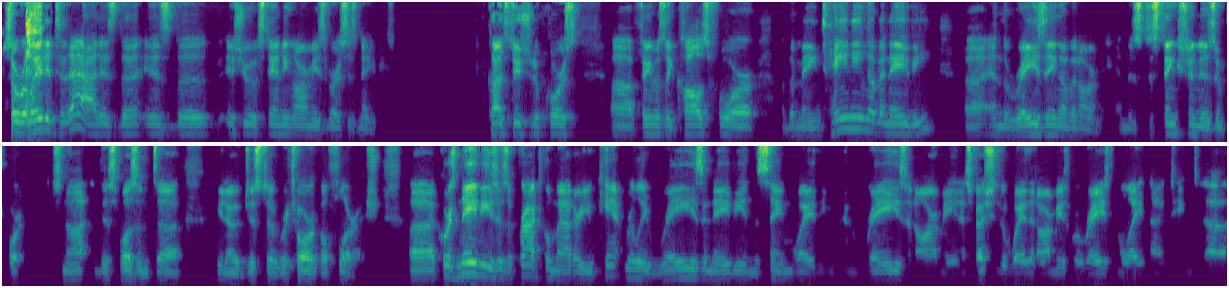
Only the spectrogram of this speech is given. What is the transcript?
so related to that is the is the issue of standing armies versus navies. Constitution, of course, uh, famously calls for the maintaining of a navy uh, and the raising of an army, and this distinction is important. It's not. This wasn't, uh, you know, just a rhetorical flourish. Uh, of course, navies, as a practical matter, you can't really raise a navy in the same way that you can raise an army, and especially the way that armies were raised in the late 19th, uh,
